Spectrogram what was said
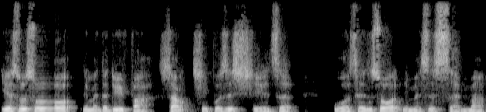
耶稣说：你们的律法上岂不是写着我曾说你们是神吗？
